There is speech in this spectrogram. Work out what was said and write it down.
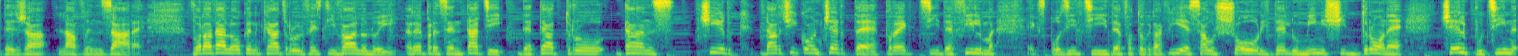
deja la vânzare. Vor avea loc în cadrul festivalului reprezentații de teatru, dans, circ, dar și concerte, proiecții de film, expoziții de fotografie sau show-uri de lumini și drone. Cel puțin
